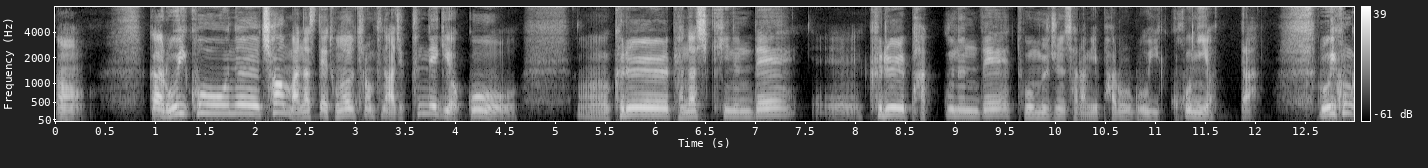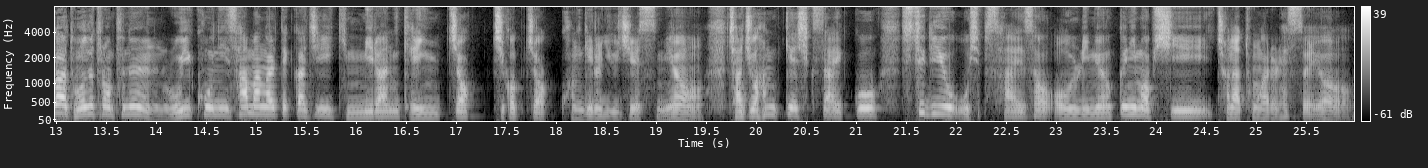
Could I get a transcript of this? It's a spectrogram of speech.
어. 그러니까 로이콘을 처음 만났을 때 도널드 트럼프는 아직 풋내기였고, 어, 그를 변화시키는데, 에, 그를 바꾸는데 도움을 준 사람이 바로 로이콘이었다. 로이콘과 도널드 트럼프는 로이콘이 사망할 때까지 긴밀한 개인적 직업적 관계를 유지했으며 자주 함께 식사했고 스튜디오 54에서 어울리며 끊임없이 전화 통화를 했어요.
